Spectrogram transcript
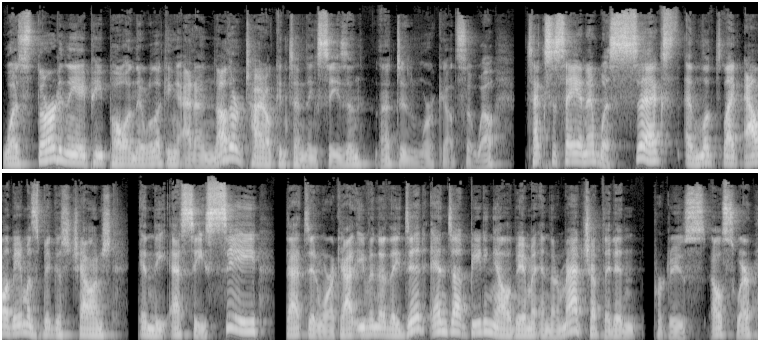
was third in the AP poll and they were looking at another title contending season. That didn't work out so well. Texas A&M was 6th and looked like Alabama's biggest challenge in the SEC. That didn't work out even though they did end up beating Alabama in their matchup. They didn't produce elsewhere.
